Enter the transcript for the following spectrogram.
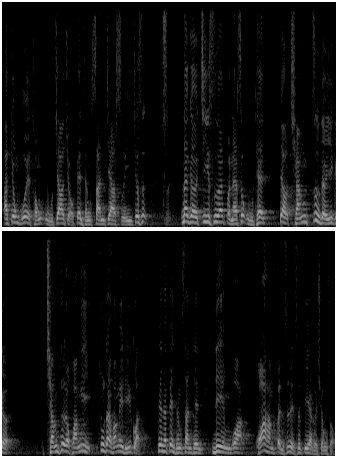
阿丁不会从五加九变成三加十一，就是是那个机师呢，本来是五天要强制的一个强制的防疫，住在防疫旅馆，现在变成三天。另外，华航本身也是第二个凶手。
